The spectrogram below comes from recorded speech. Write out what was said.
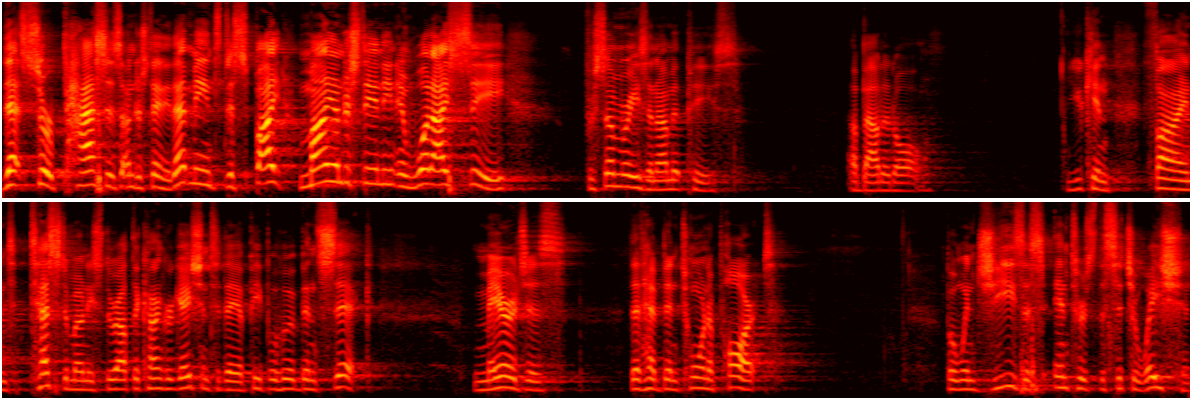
that surpasses understanding. That means, despite my understanding and what I see, for some reason I'm at peace about it all. You can find testimonies throughout the congregation today of people who have been sick, marriages that have been torn apart but when Jesus enters the situation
